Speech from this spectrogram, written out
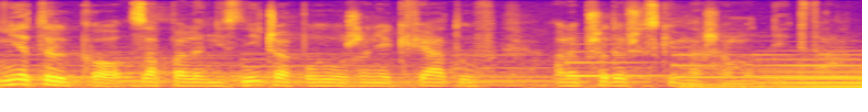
nie tylko zapalenie znicza, położenie kwiatów, ale przede wszystkim nasza modlitwa.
